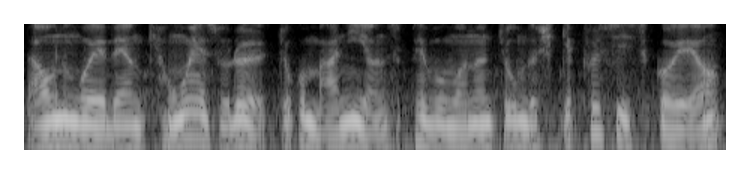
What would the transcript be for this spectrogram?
나오는 거에 대한 경우의 수를 조금 많이 연습해 보면은 조금 더 쉽게 풀 수 있을 거예요.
